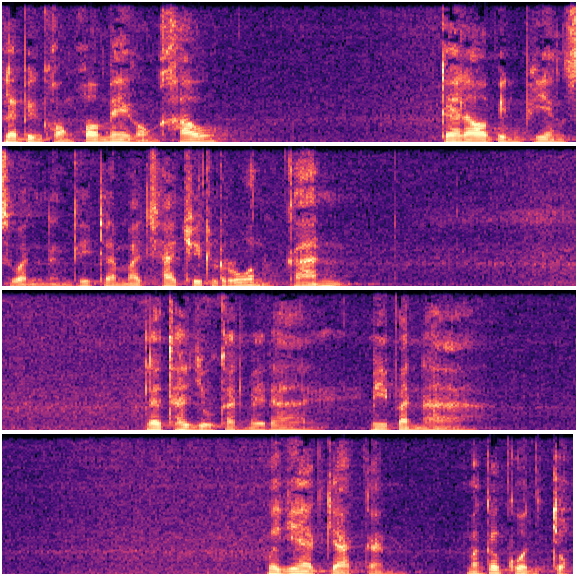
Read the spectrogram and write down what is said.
และเป็นของพ่อแม่ของเขา แต่เราเป็นเพียงส่วนหนึ่งที่จะมาใช้ชีวิตร่วมกันและถ้าอยู่กันไม่ได้ มีปัญหา มื่อแยกจากกัน มันก็ควรจบ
